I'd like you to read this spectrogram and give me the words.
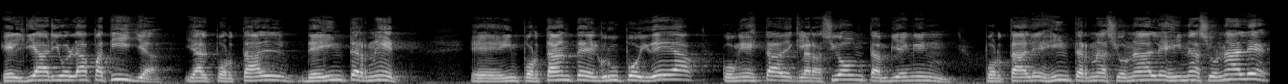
el diario La Patilla y al portal de internet eh, importante del grupo IDEA con esta declaración también en portales internacionales y nacionales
